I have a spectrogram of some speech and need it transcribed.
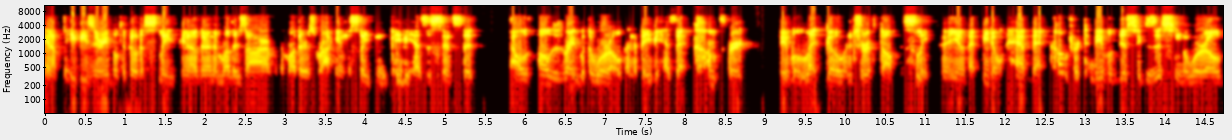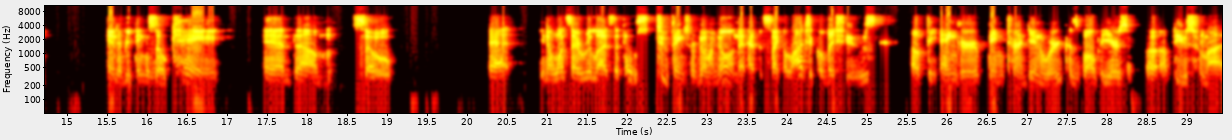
you know babies are able to go to sleep. You know they're in their mother's arm, the mother is rocking them to sleep, and the baby has a sense that all all is right with the world, and the baby has that comfort to be able to let go and drift off to sleep. You know that we don't have that comfort to be able to just exist in the world and everything's okay. And um, so that you know, once I realized that those two things were going on, that had the psychological issues of the anger being turned inward because of all the years of uh, abuse from my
